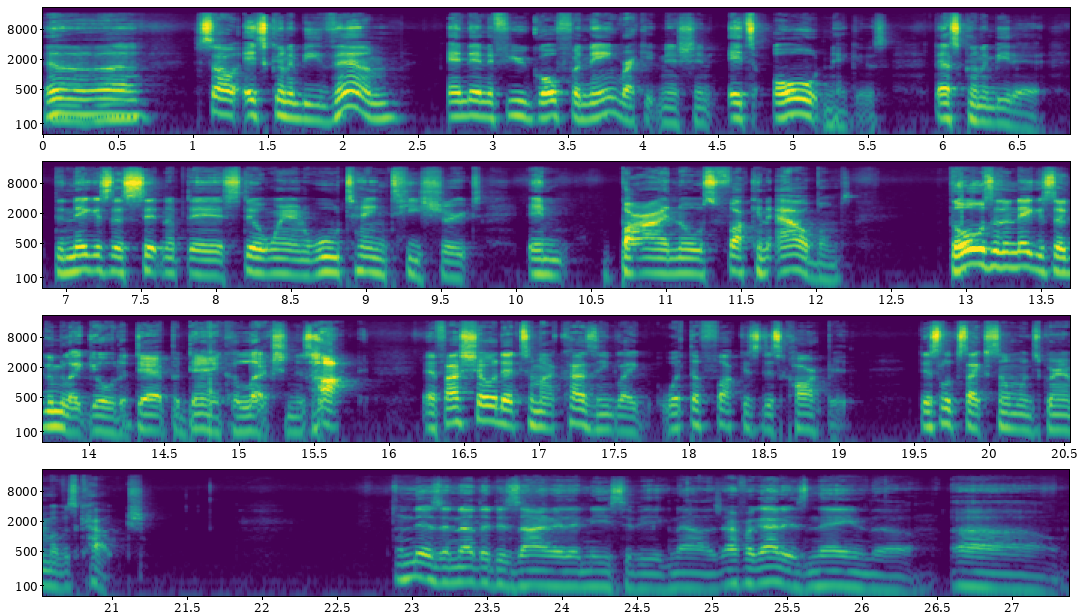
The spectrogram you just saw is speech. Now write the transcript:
uh, So it's gonna be them. And then if you go for name recognition, it's old niggas that's gonna be there. The niggas that's sitting up there still wearing Wu Tang t shirts and buying those fucking albums. Those are the niggas that are gonna be like, yo, the Dapper Dan collection is hot. If I show that to my cousin, he'd be like, "What the fuck is this carpet? This looks like someone's grandmother's couch." And there's another designer that needs to be acknowledged. I forgot his name though. Um,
